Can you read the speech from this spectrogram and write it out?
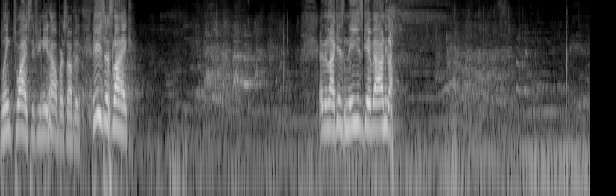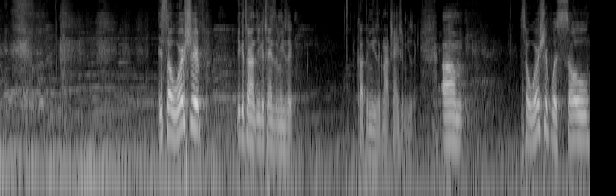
blink twice if you need help or something. He's just like, and then like his knees give out, and he's like. and so worship, you can turn, you can change the music, cut the music, not change the music. Um, so worship was so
